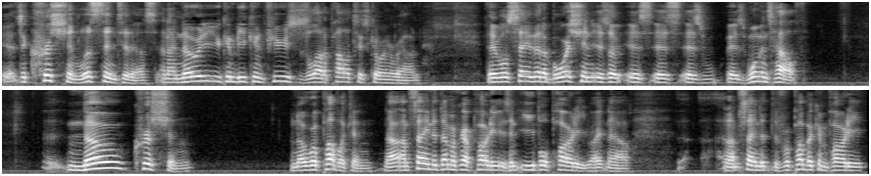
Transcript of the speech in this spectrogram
as a Christian listening to this, and I know that you can be confused, there's a lot of politics going around. They will say that abortion is, a, is, is, is, is women's health. No Christian, no Republican. Now, I'm saying the Democrat Party is an evil party right now. And I'm saying that the Republican Party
